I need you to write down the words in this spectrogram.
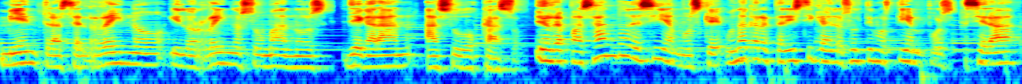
mientras el reino y los reinos humanos llegarán a su ocaso. Y repasando decíamos que una característica de los últimos tiempos será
